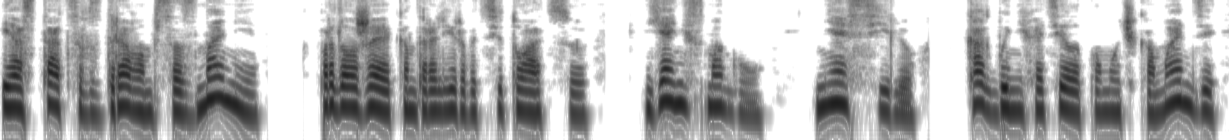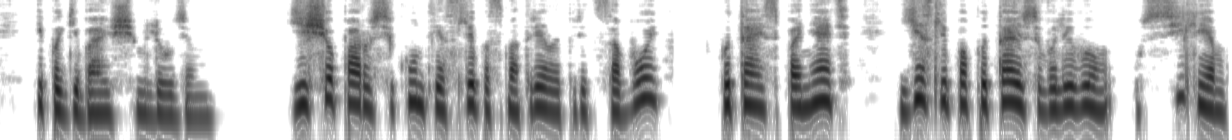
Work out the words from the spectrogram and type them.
и остаться в здравом сознании, продолжая контролировать ситуацию, я не смогу, не осилю, как бы не хотела помочь команде и погибающим людям. Еще пару секунд я слепо смотрела перед собой, пытаясь понять, если попытаюсь волевым усилием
